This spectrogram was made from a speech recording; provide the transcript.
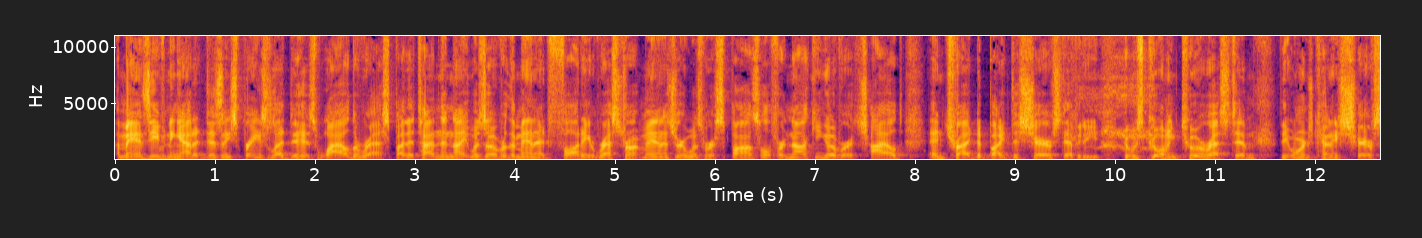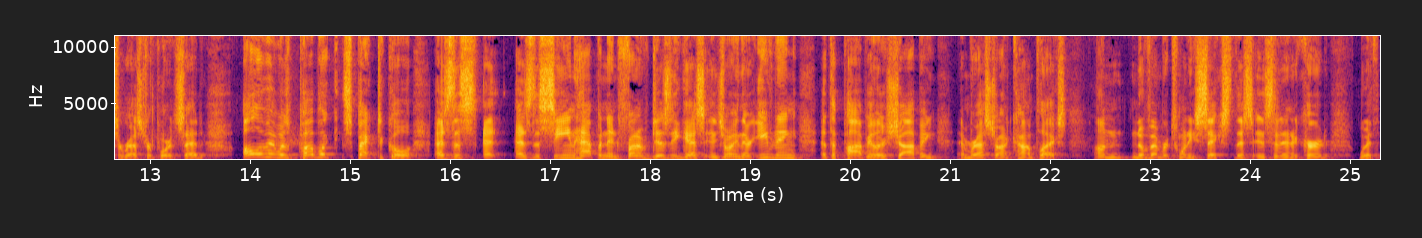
A man's evening out at Disney Springs led to his wild arrest. By the time the night was over, the man had fought a restaurant manager, was responsible for knocking over a child, and tried to bite the sheriff's deputy who was going to arrest him, the Orange County Sheriff's arrest report said. All of it was public spectacle as the, as the scene happened in front of Disney guests enjoying their evening at the popular shopping and restaurant complex. On November 26th, this incident occurred with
